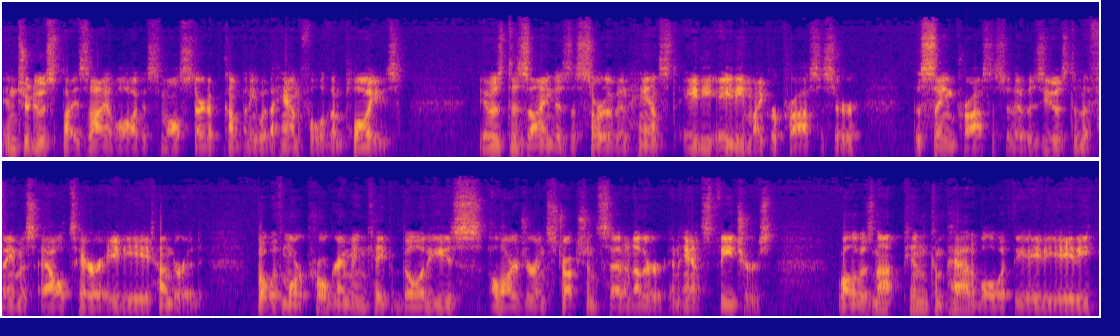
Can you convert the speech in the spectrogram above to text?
introduced by Zilog, a small startup company with a handful of employees. It was designed as a sort of enhanced 8080 microprocessor, the same processor that was used in the famous Altair 8800, but with more programming capabilities, a larger instruction set, and other enhanced features. While it was not pin compatible with the 8080,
